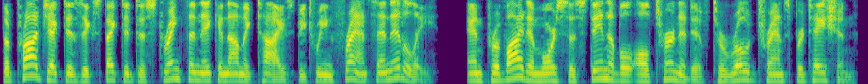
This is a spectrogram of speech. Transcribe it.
The project is expected to strengthen economic ties between France and Italy and provide a more sustainable alternative to road transportation.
